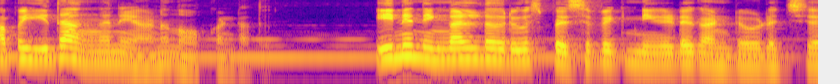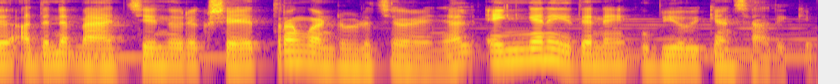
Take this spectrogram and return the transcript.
അപ്പോൾ ഇതങ്ങനെയാണ് നോക്കേണ്ടത്. ഇനി നിങ്ങളുടെ ഒരു സ്പെസിഫിക് നീഡ് കണ്ടുപിടിച്ച് അതിനെ മാച്ച് ചെയ്യുന്ന ഒരു ക്ഷേത്രം കണ്ടുപിടിച്ച് കഴിഞ്ഞാൽ എങ്ങനെ ഇതിനെ ഉപയോഗിക്കാൻ സാധിക്കും?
